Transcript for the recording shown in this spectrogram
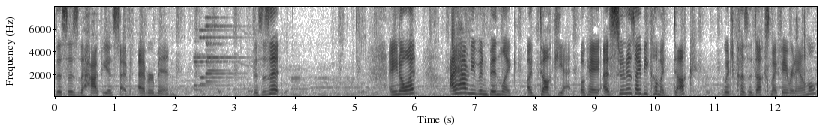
This is the happiest I've ever been. This is it. And you know what? I haven't even been like a duck yet, okay? As soon as I become a duck, which cuz a duck's my favorite animal,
